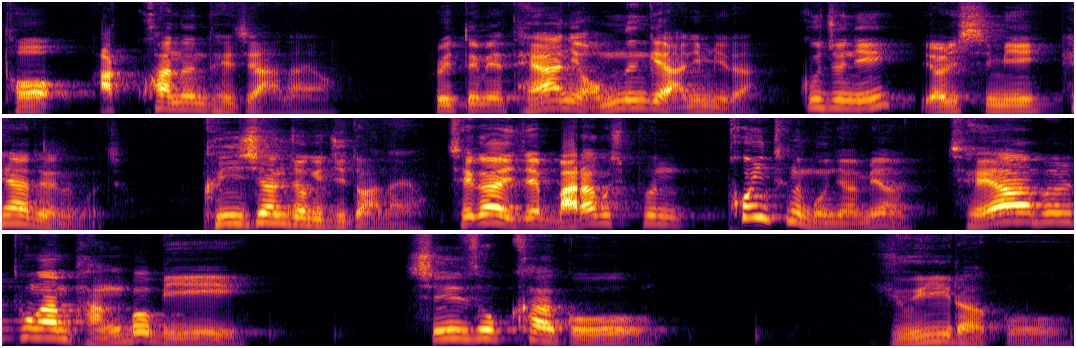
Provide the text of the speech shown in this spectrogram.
더 악화는 되지 않아요. 그렇기 때문에 대안이 없는 게 아닙니다. 꾸준히 열심히 해야 되는 거죠. 근시안적이지도 않아요. 제가 이제 말하고 싶은 포인트는 뭐냐면 제압을 통한 방법이 신속하고 유일하고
